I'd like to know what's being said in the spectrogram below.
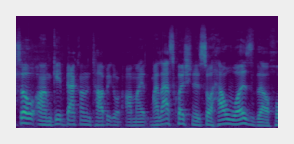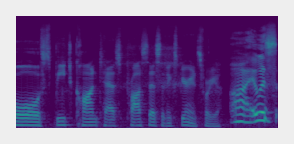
So, um, get back on the topic. Uh, my my last question is: So, how was the whole speech contest process and experience for you? Uh, it was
